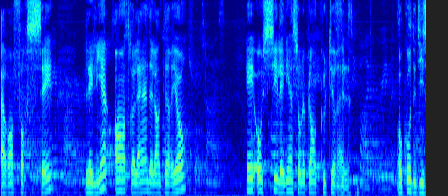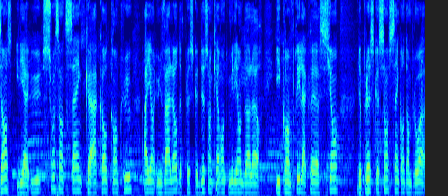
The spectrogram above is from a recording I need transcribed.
a renforcé les liens entre l'Inde et l'Ontario et aussi les liens sur le plan culturel. Au cours de dix ans, il y a eu 65 accords conclus ayant une valeur de plus que 240 millions de dollars, y compris la création de plus que 150 emplois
